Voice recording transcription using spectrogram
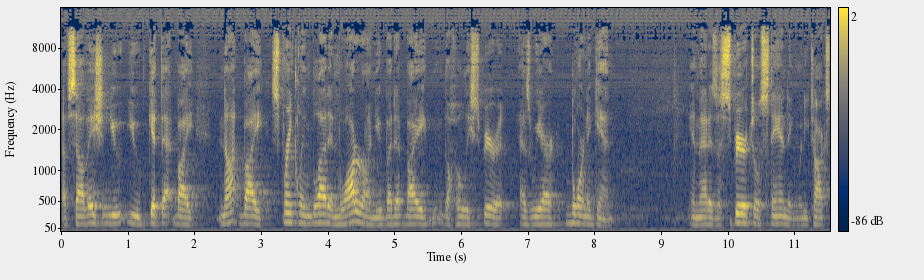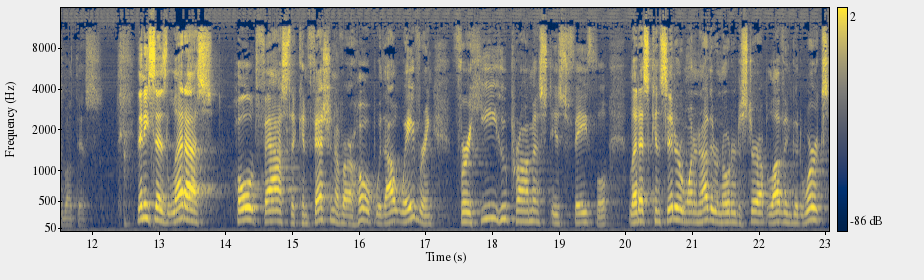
of salvation. You, you get that by not by sprinkling blood and water on you, but by the Holy Spirit as we are born again. And that is a spiritual standing when he talks about this. Then he says, Let us hold fast the confession of our hope without wavering, for he who promised is faithful. Let us consider one another in order to stir up love and good works,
